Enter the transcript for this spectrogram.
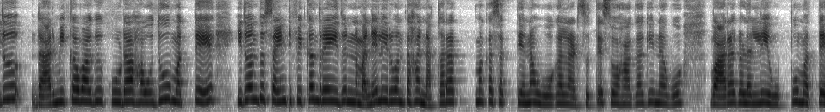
ಇದು ಧಾರ್ಮಿಕವಾಗಿ ಕೂಡ ಹೌದು, ಮತ್ತು ಇದೊಂದು ಸೈಂಟಿಫಿಕ್ ಅಂದರೆ ಇದನ್ನು ಮನೇಲಿರುವಂತಹ ನಕಾರಾತ್ಮಕ ಋಣಾತ್ಮಕ ಶಕ್ತಿಯನ್ನು ಹೋಗಲಾಡಿಸುತ್ತೆ ಸೊ ಹಾಗಾಗಿ ನಾವು ವಾರಗಳಲ್ಲಿ ಉಪ್ಪು ಮತ್ತು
